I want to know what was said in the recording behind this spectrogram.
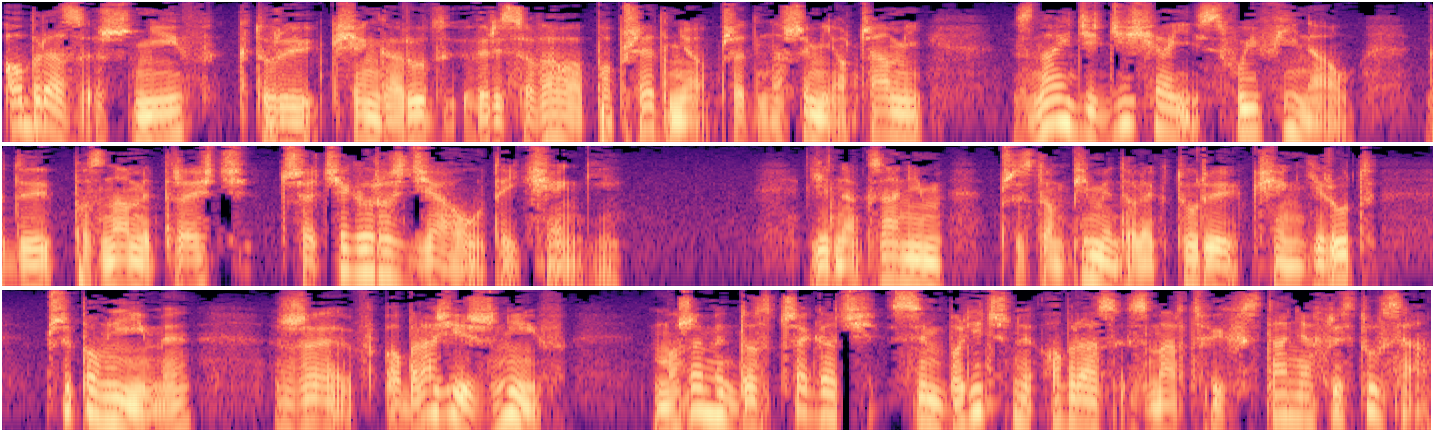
Obraz żniw, który księga Rut wyrysowała poprzednio przed naszymi oczami, znajdzie dzisiaj swój finał, gdy poznamy treść trzeciego rozdziału tej księgi. Jednak zanim przystąpimy do lektury księgi Rut, przypomnijmy, że w obrazie żniw możemy dostrzegać symboliczny obraz zmartwychwstania Chrystusa.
